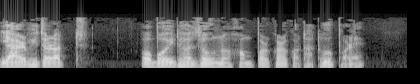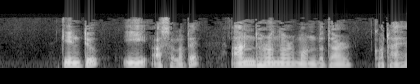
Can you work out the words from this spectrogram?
ইয়াৰ ভিতৰত অবৈধ যৌন সম্পৰ্কৰ কথাটোও পৰে কিন্তু ই আচলতে আন ধৰণৰ মন্দতাৰ কথাহে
